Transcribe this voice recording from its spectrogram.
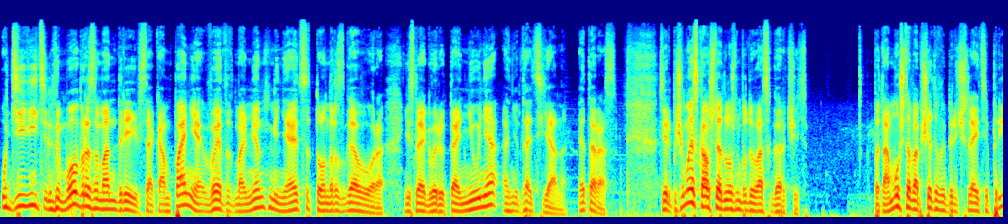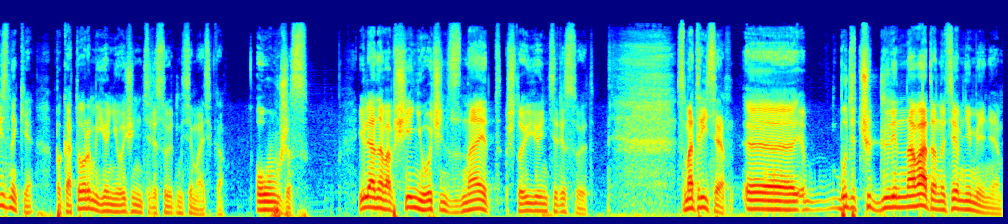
Удивительным образом, Андрей вся компания, в этот момент меняется тон разговора. Если я говорю Танюня, а не Татьяна. Это раз. Теперь, почему я сказал, что я должен буду вас огорчить? Потому что вообще-то вы перечисляете признаки, по которым ее не очень интересует математика. О, ужас! Или она вообще не очень знает, что ее интересует. Смотрите, э, будет чуть длинновато, но тем не менее.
